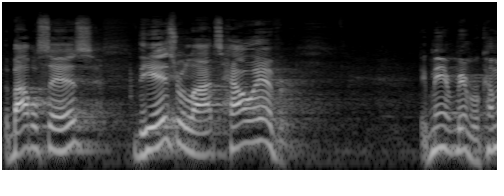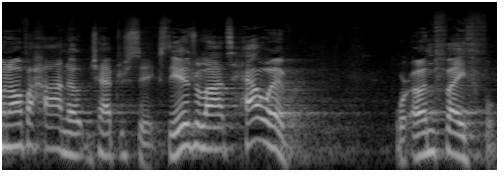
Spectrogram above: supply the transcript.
The Bible says, The Israelites, however, remember, we're coming off a high note in chapter 6. The Israelites, however, were unfaithful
